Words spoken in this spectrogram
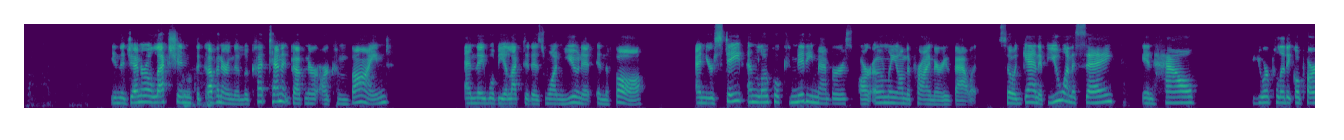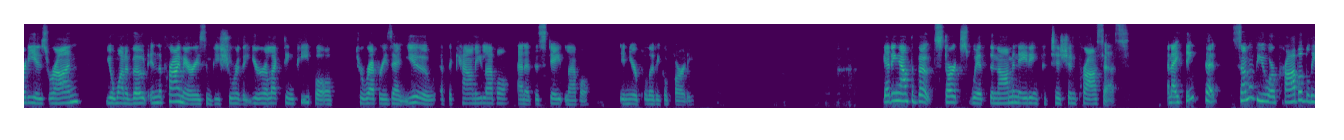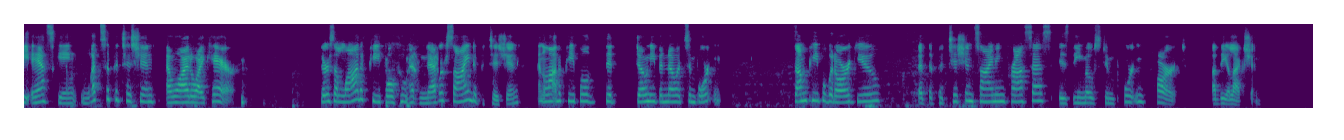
In the general election, oh. the governor and the lieutenant governor are combined and they will be elected as one unit in the fall. And your state and local committee members are only on the primary ballot. So again, if you want to say in how your political party is run, you'll want to vote in the primaries and be sure that you're electing people to represent you at the county level and at the state level in your political party. Getting out the vote starts with the nominating petition process. And I think that some of you are probably asking, what's a petition and why do I care? There's a lot of people who have never signed a petition and a lot of people that don't even know it's important. Some people would argue that the petition signing process is the most important part of the election.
